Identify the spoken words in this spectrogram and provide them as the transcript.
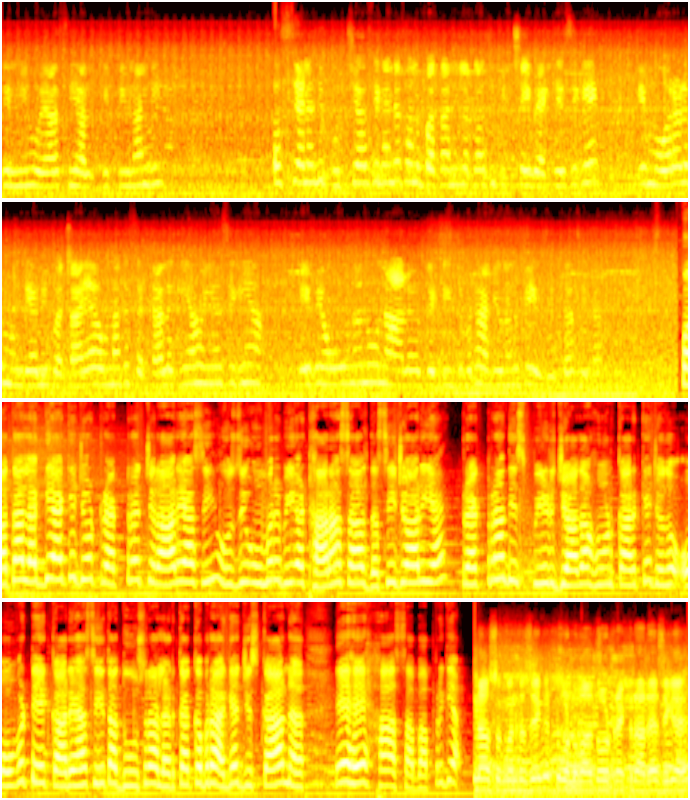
ਦਿਨ ਨਹੀਂ ਹੋਇਆ ਸੀ ਹੈਲਪ ਕੀਤੀ ਉਹਨਾਂ ਦੀ। ਉਸ ਨੇ ਅਸੀਂ ਪੁੱਛਿਆ ਸੀ ਕਹਿੰਦੇ ਸਾਨੂੰ ਪਤਾ ਨਹੀਂ ਲੱਗਾ ਅਸੀਂ ਪਿੱਛੇ ਹੀ ਬੈਠੇ ਸੀਗੇ। ਕਿ ਮੋਰ ਵਾਲੇ ਮੁੰਡਿਆਂ ਨੂੰ ਪਤਾ ਆ ਉਹਨਾਂ ਤੇ ਸੱਟਾਂ ਲੱਗੀਆਂ ਹੋਈਆਂ ਸੀਗੀਆਂ। ਤੇ ਫਿਰ ਉਹ ਉਹਨਾਂ ਨੂੰ ਨਾਲ ਗੱਡੀ 'ਚ ਬਿਠਾ ਕੇ ਉਹਨਾਂ ਨੂੰ ਭੇਜ ਦਿੱਤਾ ਸੀਗਾ। ਪਤਾ ਲੱਗਿਆ ਕਿ ਜੋ ਟਰੈਕਟਰ ਚਲਾ ਰਿਹਾ ਸੀ ਉਸ ਦੀ ਉਮਰ ਵੀ 18 ਸਾਲ ਦੱਸੀ ਜਾ ਰਹੀ ਹੈ। ਟਰੈਕਟਰਾਂ ਦੀ ਸਪੀਡ ਜ਼ਿਆਦਾ ਹੋਣ ਕਰਕੇ ਜਦੋਂ ਓਵਰਟੇਕ ਕਰ ਰਿਹਾ ਸੀ ਤਾਂ ਦੂਸਰਾ ਲੜਕਾ ਘਬਰਾ ਗਿਆ ਜਿਸ ਕਾਰਨ ਇਹ ਹਾਦਸਾ ਵਾਪਰ ਗਿਆ। ਨਾਮ ਸੁਖਮੰਦਰ ਸਿੰਘ ਢੋਂਡਵਾਲ ਤੋਂ ਟਰੈਕਟਰ ਆ ਰਿਹਾ ਸੀਗਾ।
